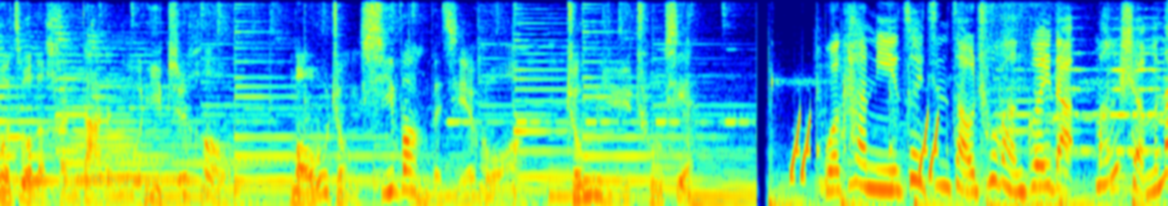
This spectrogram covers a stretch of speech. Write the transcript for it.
或做了很大的努力之后，某种希望的结果终于出现。我看你最近早出晚归的，忙什么呢？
